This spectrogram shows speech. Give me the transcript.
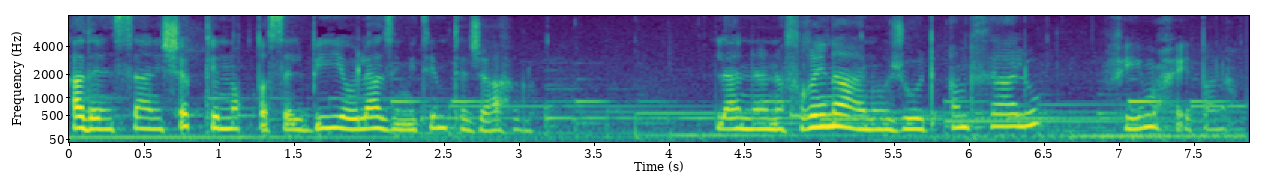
هذا إنسان يشكل نقطة سلبية ولازم يتم تجاهله. لأننا في غنى عن وجود أمثاله في محيطنا.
